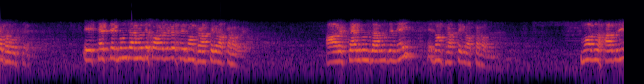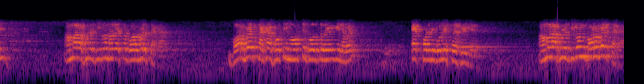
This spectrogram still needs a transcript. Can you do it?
কথা বলছে। এই চারটে গুণ যার মধ্যে পাওয়া যাবে সেই ধ্বংসের হাত থেকে রক্ষা হবে আর চার গুণ যার মধ্যে নেই সেই ধ্বংসের হাত থেকে রক্ষা পাবে না। মজ হাজরি আমার আপনার জীবন হলো একটা বরফের টাকা বরফের টাকা প্রতি মুহূর্তে বলতে হয়ে কিনা ভাই? এক পর্যায়ে বলে শেষ হয়ে যায় আমার আপনার জীবন বরফের টাকা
